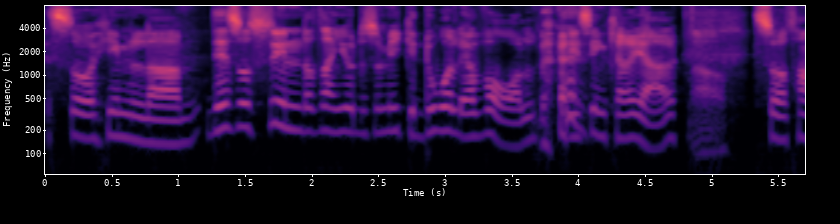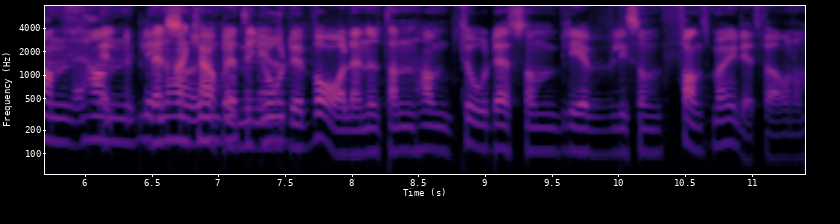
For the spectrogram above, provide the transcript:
så himla... Det är så synd att han gjorde så mycket dåliga val i sin karriär. Ja. Så att han, han Men blev han så kanske inte gjorde valen utan han tog det som blev liksom, fanns möjlighet för honom.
